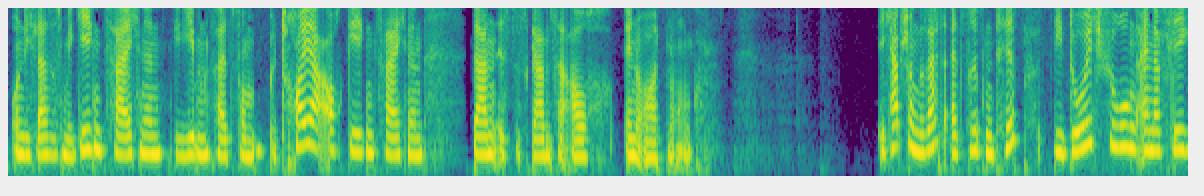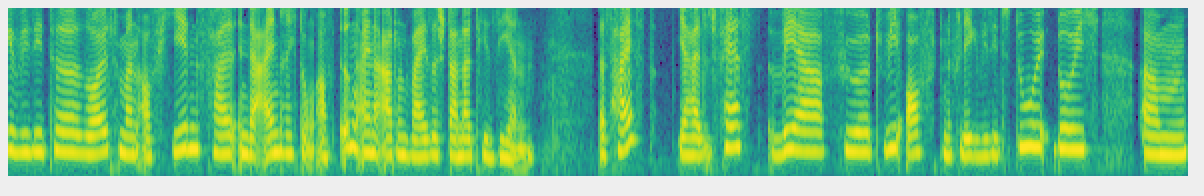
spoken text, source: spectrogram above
und ich lasse es mir gegenzeichnen, gegebenenfalls vom Betreuer auch gegenzeichnen, dann ist das Ganze auch in Ordnung. Ich habe schon gesagt, als dritten Tipp, die Durchführung einer Pflegevisite sollte man auf jeden Fall in der Einrichtung auf irgendeine Art und Weise standardisieren. Das heißt, ihr haltet fest, wer führt wie oft eine Pflegevisite durch, ähm,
